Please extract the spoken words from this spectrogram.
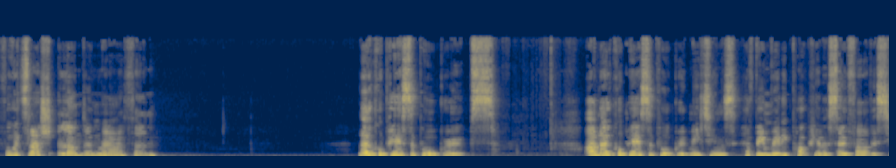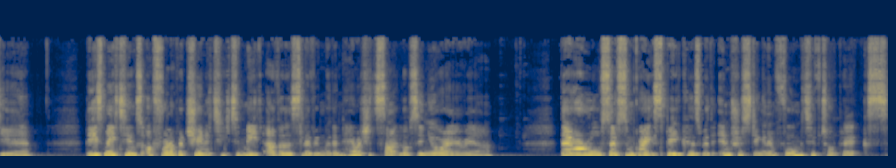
forward slash London Marathon. Local peer support groups. Our local peer support group meetings have been really popular so far this year. These meetings offer an opportunity to meet others living with inherited sight loss in your area. There are also some great speakers with interesting and informative topics.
